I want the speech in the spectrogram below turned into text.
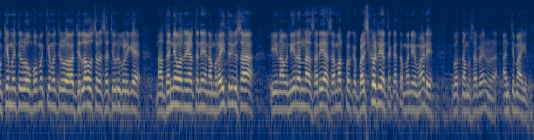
ಮುಖ್ಯಮಂತ್ರಿಗಳು, ಉಪಮುಖ್ಯಮಂತ್ರಿಗಳು, ಜಿಲ್ಲಾ ಉಸ್ತುವಾರಿ ಸಚಿವರುಗಳಿಗೆ ನಾವು ಧನ್ಯವಾದ ಹೇಳ್ತೇನೆ. ನಮ್ಮ ರೈತರಿಗೂ ಸಹ ಈ ನಾವು ನೀರನ್ನು ಸರಿಯಾಗಿ ಸಮರ್ಪಕ ಬಳಸ್ಕೊಳ್ರಿ ಅಂತಕ್ಕಂಥ ಮನವಿ ಮಾಡಿ ಇವತ್ತು ನಮ್ಮ ಸಭೆ ಅಂತಿಮ ಆಗಿತ್ತು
